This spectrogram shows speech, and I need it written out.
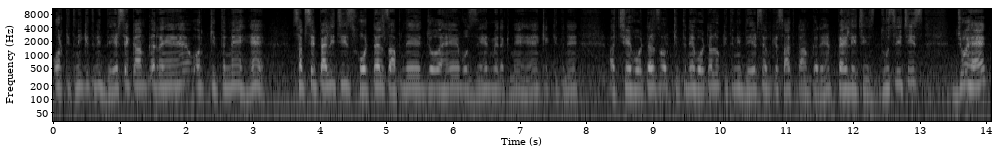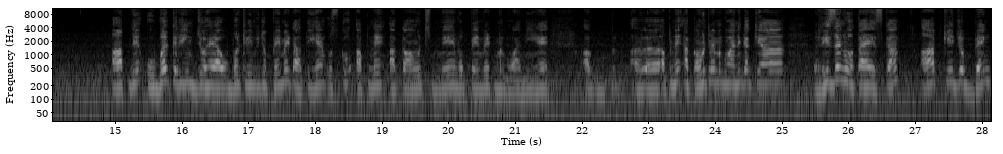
और कितनी कितनी देर से काम कर रहे हैं और कितने हैं? सबसे पहली चीज़ होटल्स आपने जो है, वो जहन में रखने हैं कि कितने अच्छे होटल्स और कितने होटल और कितनी देर से उनके साथ काम कर रहे हैं, पहली चीज़। दूसरी चीज़ जो है, आपने उबर करीम जो है उबर करीम की जो पेमेंट आती है, उसको अपने अकाउंट में वो पेमेंट मंगवानी है। अपने अकाउंट में मंगवाने का क्या रीजन होता है इसका? आपके जो बैंक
